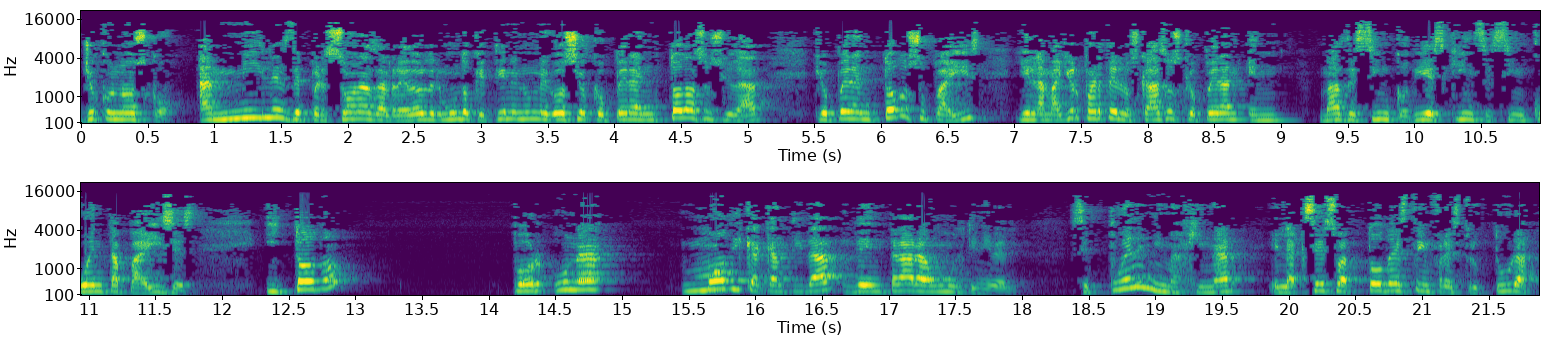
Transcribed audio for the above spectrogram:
yo conozco a miles de personas alrededor del mundo que tienen un negocio que opera en toda su ciudad, que opera en todo su país y en la mayor parte de los casos que operan en más de 5, 10, 15, 50 países. Y todo por una módica cantidad de entrar a un multinivel. ¿Se pueden imaginar el acceso a toda esta infraestructura?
